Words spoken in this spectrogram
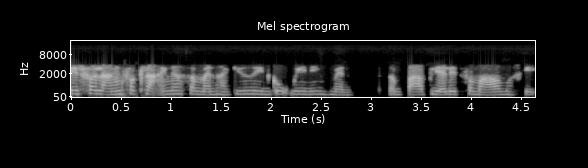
lidt for lange forklaringer, som man har givet i en god mening, men som bare bliver lidt for meget måske.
